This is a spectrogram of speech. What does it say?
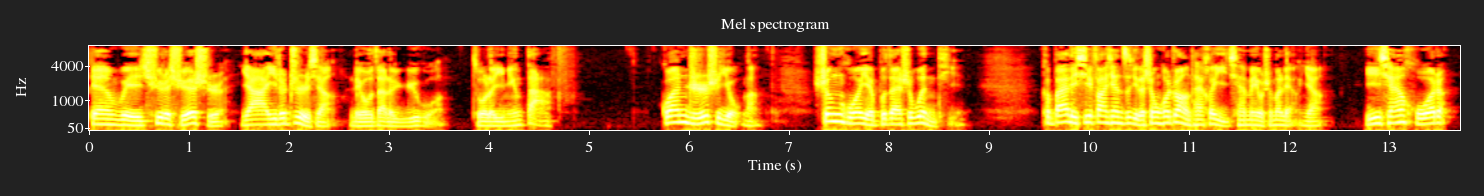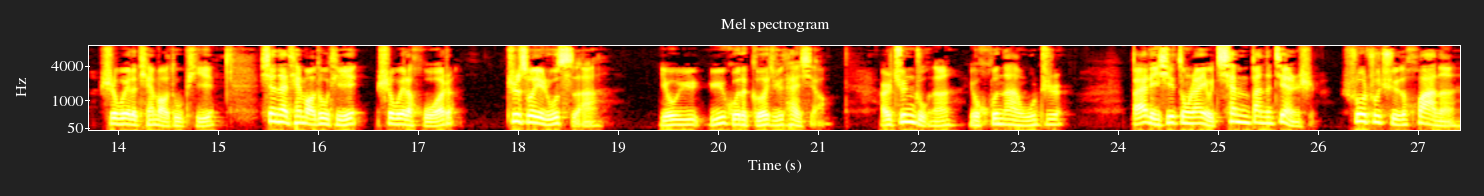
便委屈着学识，压抑着志向，留在了虞国，做了一名大夫。官职是有了，生活也不再是问题。可百里奚发现自己的生活状态和以前没有什么两样。以前活着是为了填饱肚皮，现在填饱肚皮是为了活着。之所以如此啊，由于虞国的格局太小，而君主呢又昏暗无知。百里奚纵然有千般的见识，说出去的话呢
